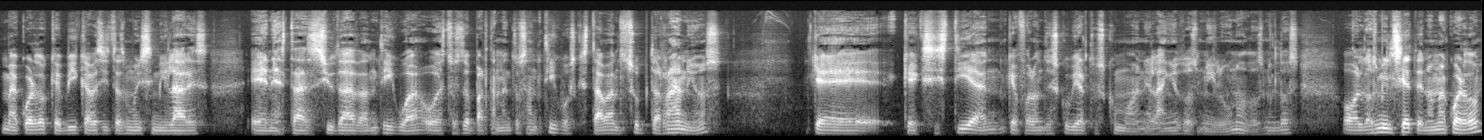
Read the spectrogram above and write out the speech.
me acuerdo que vi cabecitas muy similares en esta ciudad antigua o estos departamentos antiguos que estaban subterráneos, que, que existían, que fueron descubiertos como en el año 2001, 2002 o el 2007, no me acuerdo,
